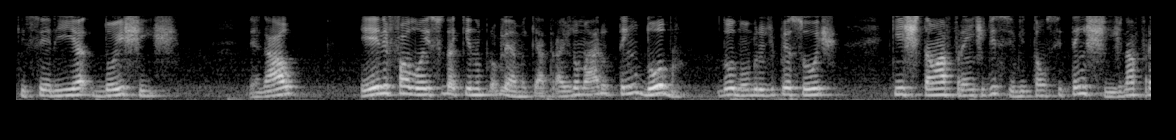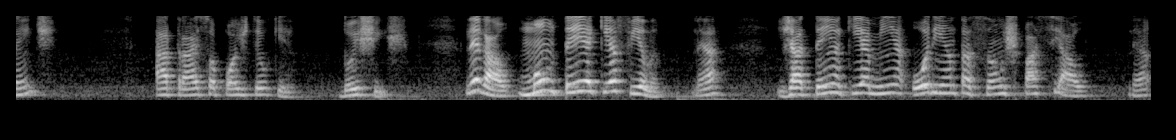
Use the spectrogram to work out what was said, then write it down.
que seria 2x. Legal? Ele falou isso daqui no problema, que atrás do Mário tem o dobro do número de pessoas estão à frente de Silvio. Então, se tem X na frente, atrás só pode ter o quê? 2X. Legal, montei aqui a fila, né? Já tenho aqui a minha orientação espacial, né?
